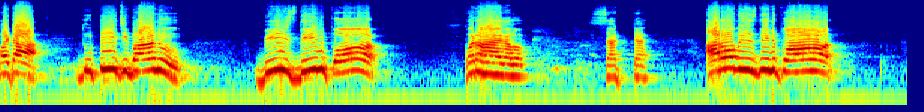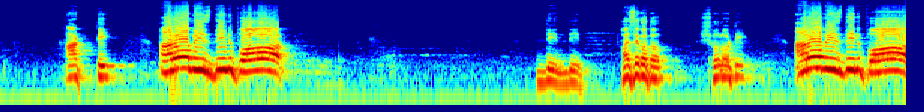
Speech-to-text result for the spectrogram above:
কয়টা? দুটি জীবাণু। বিশ দিন পর কয়টা হয়ে গেল? চারটা। আরও বিশ দিন পর আটটি। আরও বিশ দিন পর দিন দিন। হয়েছে কত? ষোলোটি। আরও বিশ দিন পর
